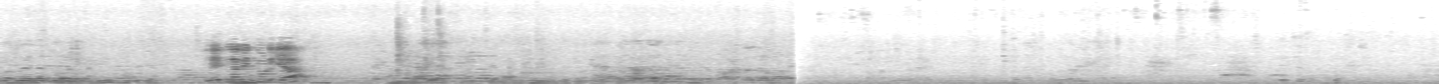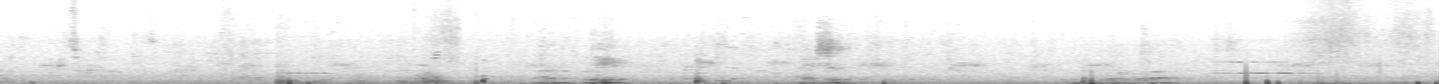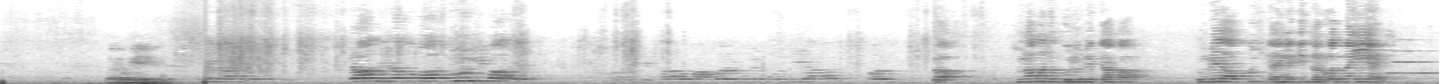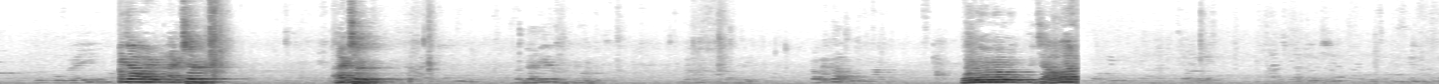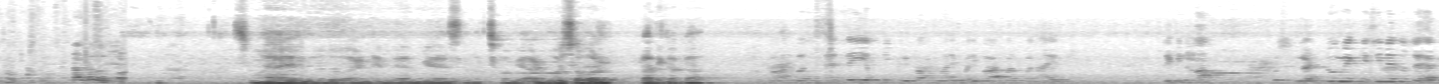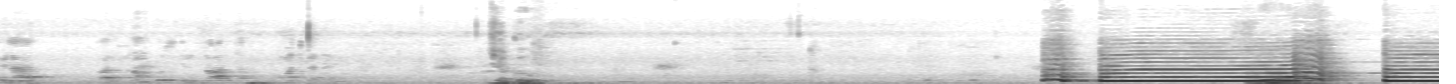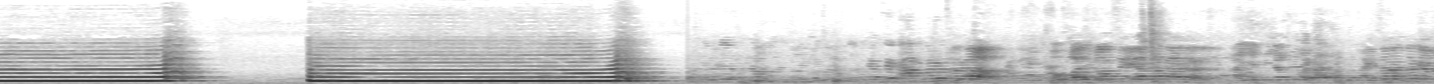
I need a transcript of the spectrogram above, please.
एक लड़ी टूट गया। Thank क्या मेरा तो बहुत दूर की बात है और देखा वहाँ पर उन्होंने बोल दिया और तो सुना ना गोलू ने क्या कहा? तुम्हें अब कुछ कहने की ज़रूरत नहीं है। हो गई जाओ एक्शन एक्शन बोलो बोलो पीछे आवाज़। स्माइल एंड अच्छा हो गया। वॉइस ओवर राधिका का। भगवान बस ऐसे ही अपनी कृपा हमारे परिवार पर बनाए। लेकिन हाँ उस लड्डू में किसी ने तो जहर मिलाया और हम उस इंसान तक पहुँच कर रहे हैं। जग्गू। वो फ़र्स्ट से ऐसा ऐसा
